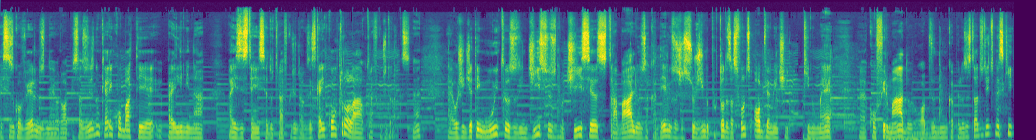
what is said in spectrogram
esses governos na né, Europa e Estados Unidos não querem combater para eliminar a existência do tráfico de drogas, eles querem controlar o tráfico de drogas. Né? É, hoje em dia tem muitos indícios, notícias, trabalhos acadêmicos surgindo por todas as fontes, obviamente que não é é, confirmado, óbvio, nunca pelos Estados Unidos, mas que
